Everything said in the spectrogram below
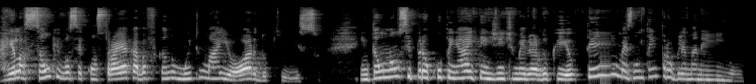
A relação que você constrói acaba ficando muito maior do que isso. Então não se preocupem, ai, tem gente melhor do que eu. Tem, mas não tem problema nenhum.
